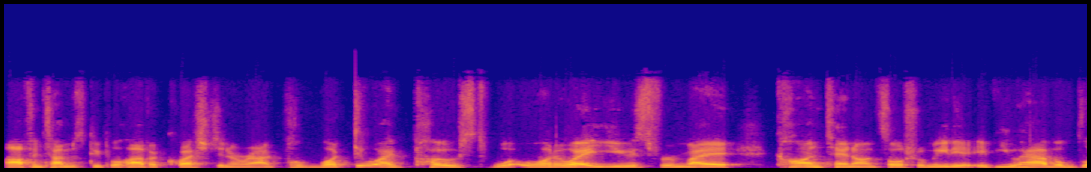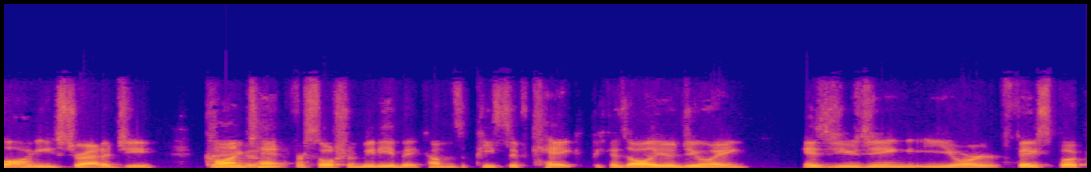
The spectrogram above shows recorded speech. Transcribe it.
Oftentimes people have a question around, well, what do I post? What, what do I use for my content on social media? If you have a blogging strategy, There you go. content for social media becomes a piece of cake because all you're doing is using your Facebook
